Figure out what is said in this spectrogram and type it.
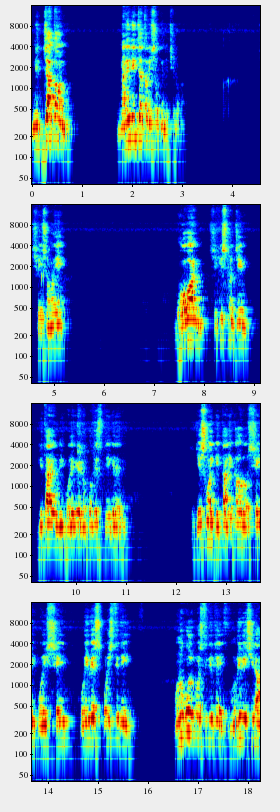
নির্যাতন নারী নির্যাতন এসব কিন্তু ছিল না। সেই সময়ে ভগবান শ্রীকৃষ্ণ যে গীতায় উনি বলে গেলেন, উপদেশ দিয়ে গেলেন, যে সময় গীতা লেখা হলো, সেই পরি, সেই পরিবেশ পরিস্থিতি, অনুকূল পরিস্থিতিতে মুনি ঋষিরা,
